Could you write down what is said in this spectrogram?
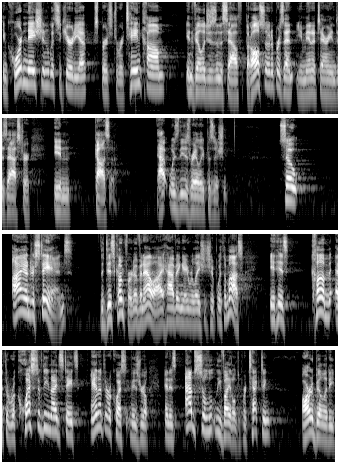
in coordination with security experts to retain calm in villages in the south, but also to present humanitarian disaster in Gaza. That was the Israeli position. So I understand the discomfort of an ally having a relationship with Hamas. It has come at the request of the United States and at the request of Israel and is absolutely vital to protecting our ability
